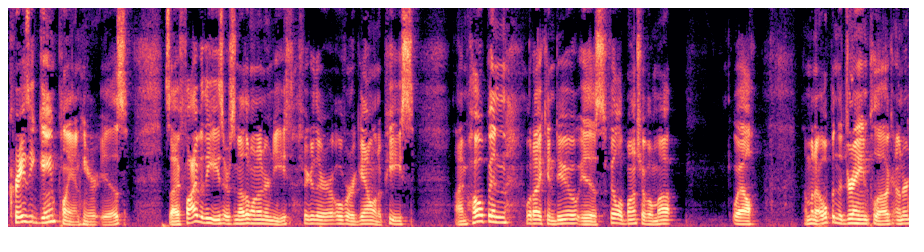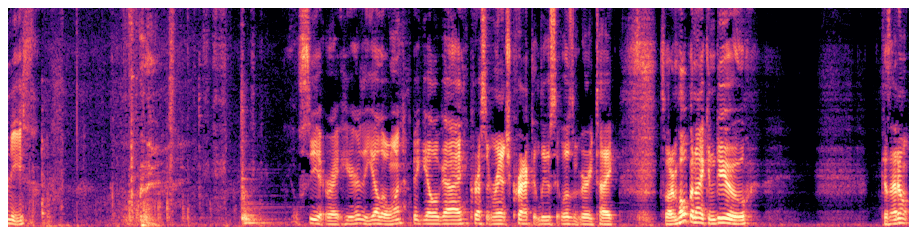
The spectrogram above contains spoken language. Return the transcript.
crazy game plan here is, is I have five of these. There's another one underneath. I figure they're over a gallon a piece. I'm hoping what I can do is fill a bunch of them up. Well, I'm going to open the drain plug underneath. See it right here, the yellow one. Big yellow guy, crescent wrench, cracked it loose. It wasn't very tight. So what I'm hoping I can do, because I don't,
